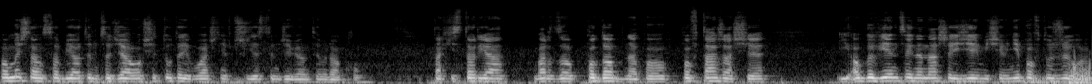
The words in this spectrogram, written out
pomyślał sobie o tym, co działo się tutaj właśnie w 1939 roku. Ta historia bardzo podobna, po, powtarza się i oby więcej na naszej ziemi się nie powtórzyła.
